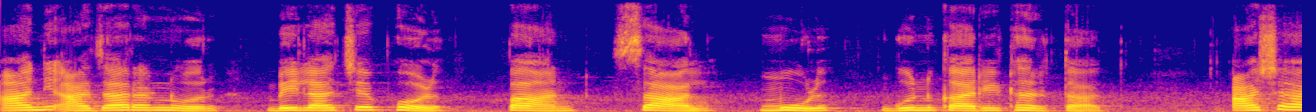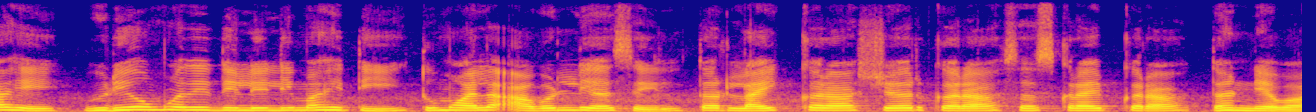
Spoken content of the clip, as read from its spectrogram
आणि आजारांवर बेलाचे फळ पान साल मूळ गुणकारी ठरतात. आशा आहे व्हिडिओमध्ये दिलेली माहिती तुम्हाला आवडली असेल तर लाईक करा शेअर करा सबस्क्राईब करा. धन्यवाद.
